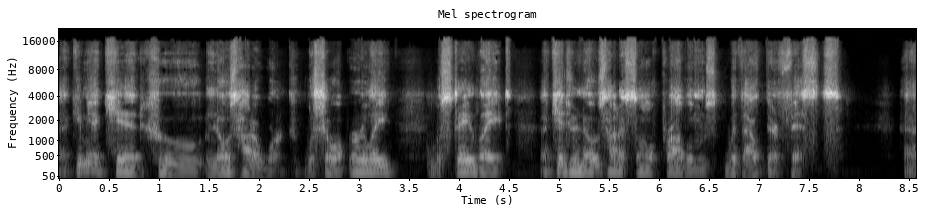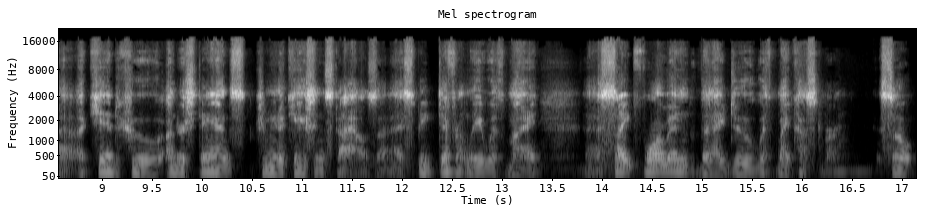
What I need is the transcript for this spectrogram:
Uh, give me a kid who knows how to work, will show up early, will stay late, a kid who knows how to solve problems without their fists uh, a kid who understands communication styles. I speak differently with my uh, site foreman than I do with my customer. So,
